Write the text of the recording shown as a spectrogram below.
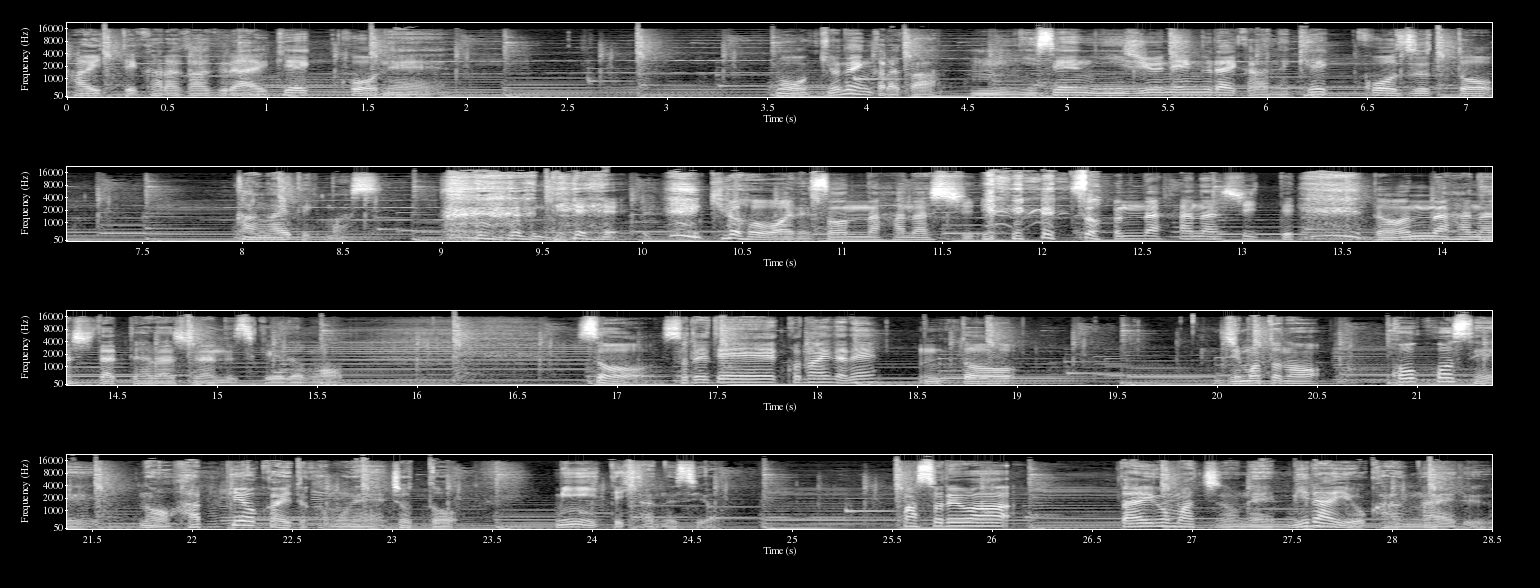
入ってからかぐらい結構ねもう去年からか、うん、2020年ぐらいからね結構ずっと考えてきます。で今日はねそんな話 そんな話ってどんな話だって話なんですけれども。そうそれでこの間ねうんと地元の高校生の発表会とかもねちょっと見に行ってきたんですよ。まあそれは大子町のね未来を考える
